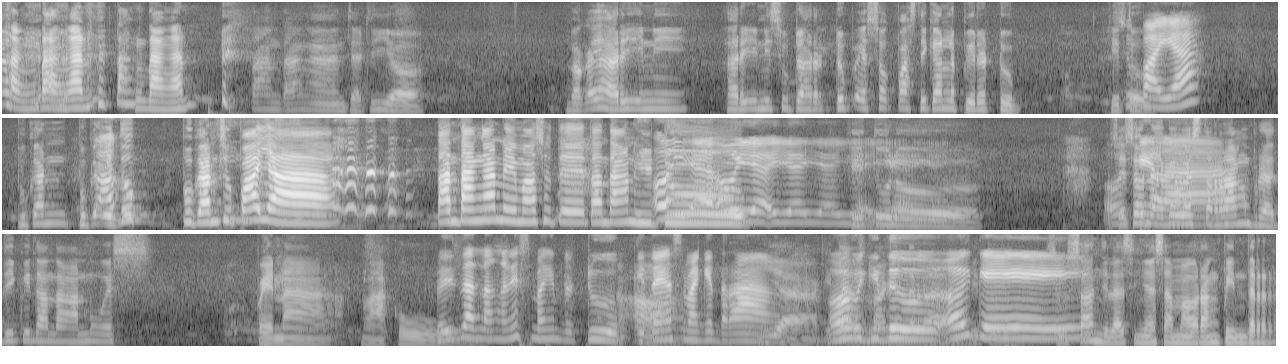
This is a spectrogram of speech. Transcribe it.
tang tangan tang tangan Tantangan. Jadi yo makanya hari ini hari ini sudah redup, esok pastikan lebih redup. Gitu. supaya bukan bukan Aku- itu bukan supaya. Tantangan nih maksudnya, tantangan hidup. oh iya oh iya iya iya iya Gitu iya, loh. iya. Sesuk Oke nek kowe wis lah. terang berarti kuwi tantanganmu wis pena mlaku. Berarti tantangannya semakin redup, kita yang semakin terang. Iya, kita oh semakin begitu. Oke. gitu. Susah jelasinnya sama orang pinter.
